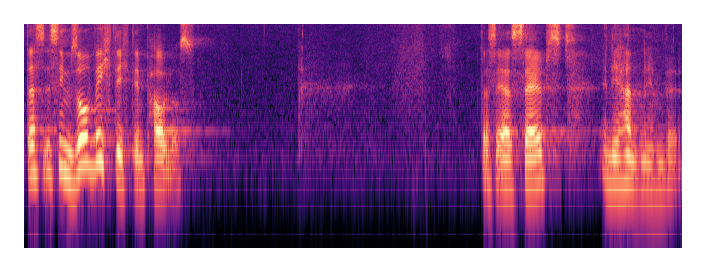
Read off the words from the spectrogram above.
Das ist ihm so wichtig, dem Paulus, dass er es selbst in die Hand nehmen will.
